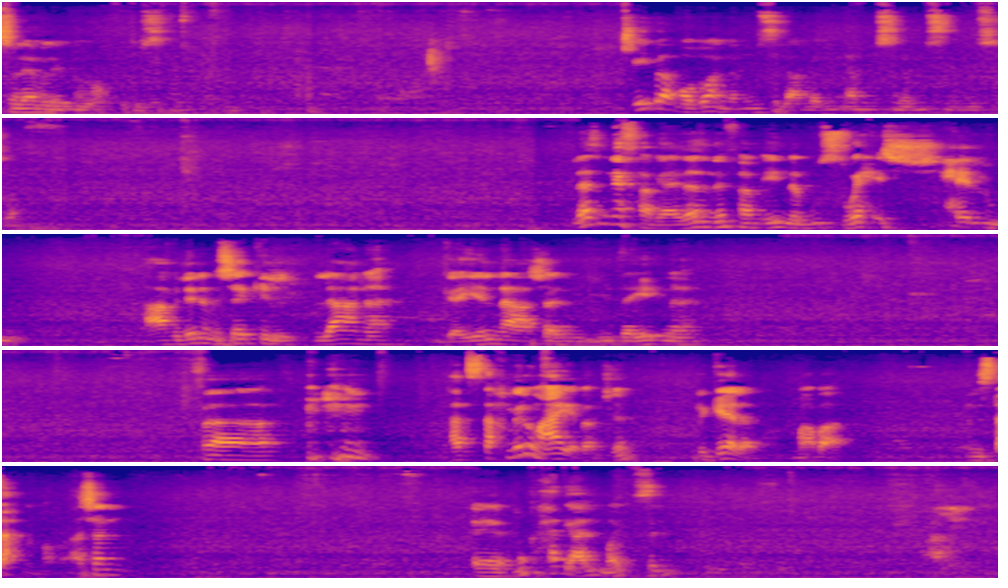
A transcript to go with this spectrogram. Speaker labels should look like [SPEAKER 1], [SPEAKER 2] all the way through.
[SPEAKER 1] بسم الله والابن والروح القدس إيه بقى موضوع الناموس اللي عمالين ناموس ناموس ناموس ده؟ لازم نفهم يعني لازم نفهم إيه الناموس وحش حلو عامل لنا مشاكل لعنة جاي لنا عشان يضايقنا ف هتستحملوا معايا بقى مش؟ رجالة مع بعض نستحمل بعض عشان آه ممكن حد يعلي المايك سن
